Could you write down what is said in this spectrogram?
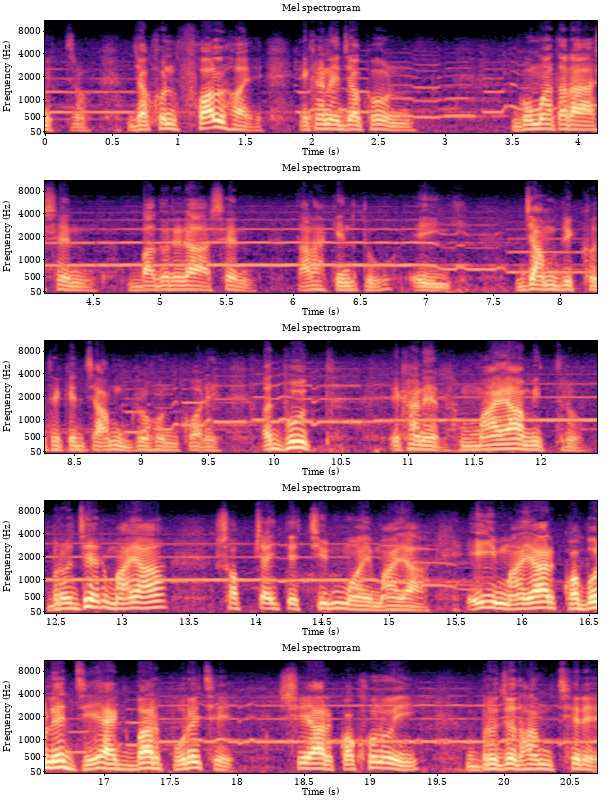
মিত্র, যখন ফল হয়, এখানে যখন গোমাতারা আসেন, বাদরেরা আসেন তারা কিন্তু এই জাম বৃক্ষ থেকে জাম গ্রহণ করে। অদ্ভুত! এখানের মায়া মিত্র, ব্রজের মায়া সবচাইতে চিন্ময় মায়া। এই মায়ার কবলে যে একবার পড়েছে, সে আর কখনোই ব্রজধাম ছেড়ে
